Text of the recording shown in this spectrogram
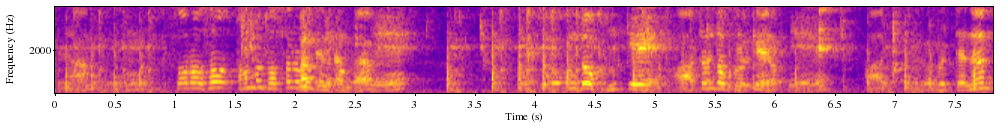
그냥 네. 썰어서 또 한 번 더 썰으면 되는. 건가요? 네. 조금 더 굵게. 아, 좀더 다져주세요. 굵게요? 예. 아, 제가 볼 때는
